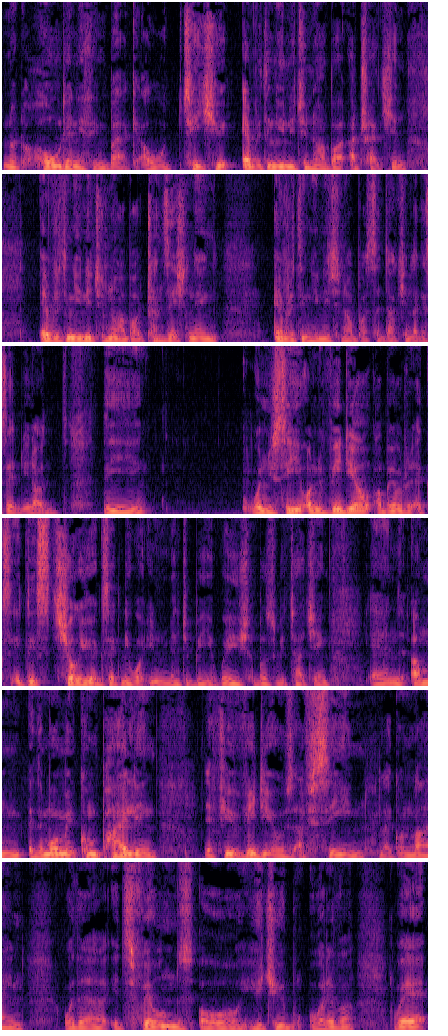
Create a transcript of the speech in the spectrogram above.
not hold anything back. I will teach you everything you need to know about attraction, everything you need to know about transitioning, everything you need to know about seduction. Like I said, you know, the when you see on the video, I'll be able to ex- at least show you exactly what you're meant to be, where you're supposed to be touching, and um at the moment compiling a few videos I've seen like online, whether it's films or YouTube or whatever, where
